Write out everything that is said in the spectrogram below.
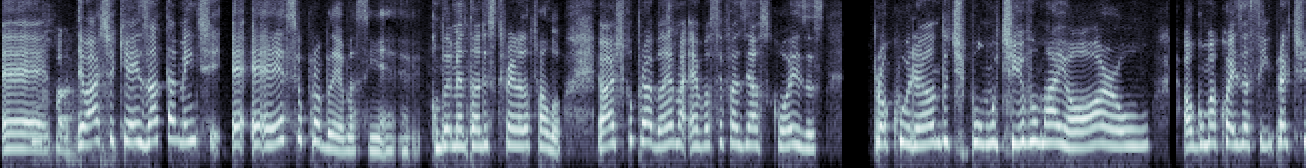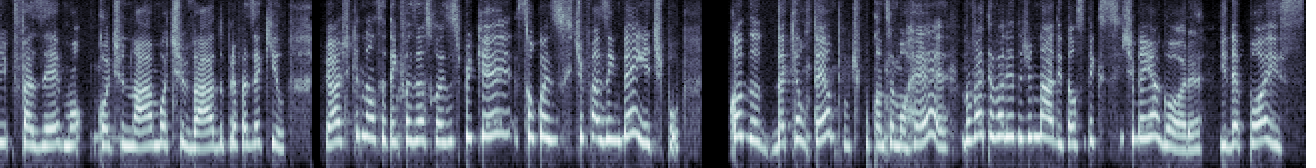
É, eu acho que é exatamente é, é esse o problema, assim, é, complementando isso que a Fernanda falou. Eu acho que o problema é você fazer as coisas procurando tipo um motivo maior ou alguma coisa assim para te fazer mo continuar motivado para fazer aquilo. Eu acho que não, você tem que fazer as coisas porque são coisas que te fazem bem e tipo, quando daqui a um tempo, tipo, quando você morrer, não vai ter valido de nada, então você tem que se sentir bem agora. E depois,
